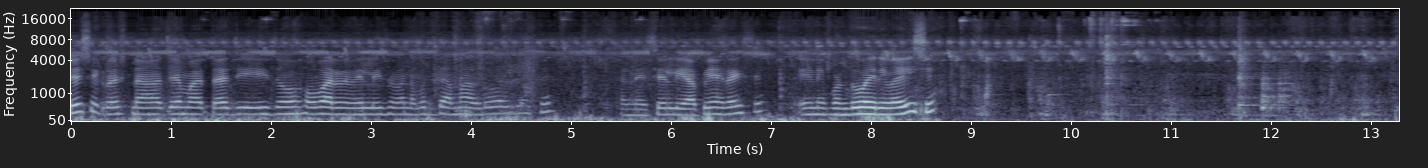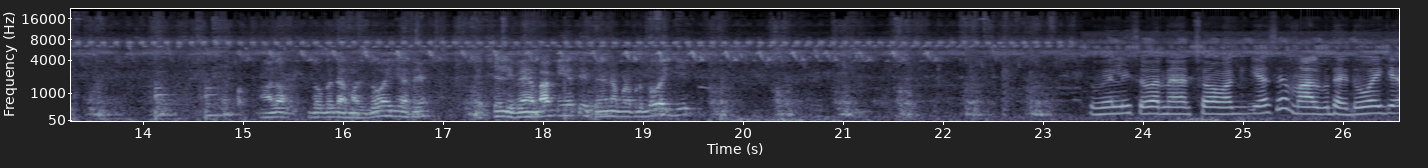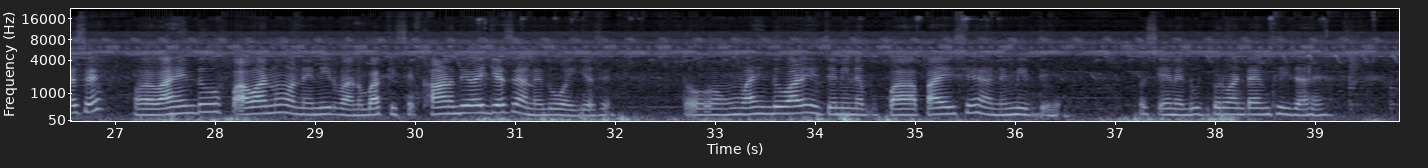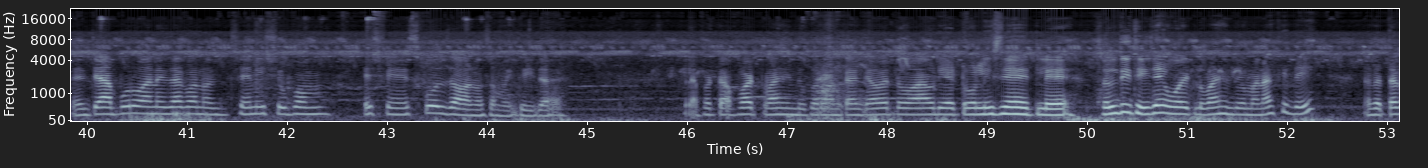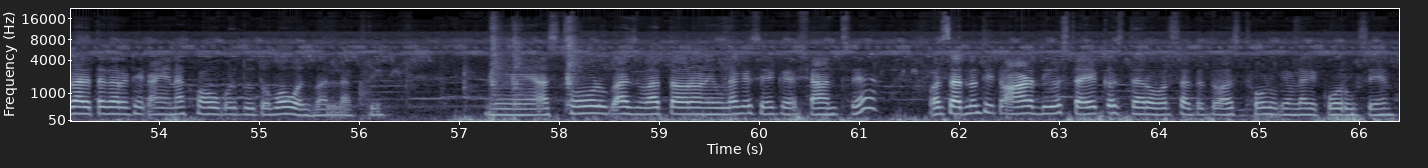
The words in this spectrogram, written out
જય શ્રી કૃષ્ણ જય માતાજી. જો સવારે વહેલી જવાના બધા માલ ધોવાઈ ગયા છે અને છેલ્લી આ પે રહી છે એને પણ ધોવાઈ રેવાઈ છે. હાલો જો બધા માલ ધોવાઈ ગયા છે છેલ્લી વહેણ બાકી હતી તો એને પણ આપણે ધોવાઈ ગઈ. વહેલી સવારના છ વાગી ગયા છે માલ બધા ધોવાઈ ગયા છે. હવે વાહિંદુ પાવાનું અને નીરવાનું. બાકી છે, ખાણ દેવાઈ ગયા છે અને ધોવાઈ ગયા છે. તો હું વાહિંદુ વાળી જેનીને પપ્પા પાય છે અને નીર દે. પછી એને દૂધ ભરવાનો ટાઈમ થઈ જશે ત્યાં પૂરવાને જાગવાનો, જેની શુભમ, એસપી સ્કૂલ જવાનો સમય થઈ જશે એટલે ફટાફટ વાહિંદુ કરવાનું, કારણ કે હવે તો આવડી ટ્રોલી છે, એટલે જલ્દી થઈ જાય, હોય એટલું વાહિંદુ એમાં નાખી દઈ. અગર તગારે તગારે ઠેક અહીંયા નાખવા પડતું તો બહુ જ વાર લાગતી. ને આજ થોડુંક આજ વાતાવરણ એવું લાગે છે કે શાંત છે. વરસાદ નથી તો આઠ દિવસથી એક જ ધારો વરસાદ હતો. આજ થોડુંક એમ લાગે કોરું છે એમ.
